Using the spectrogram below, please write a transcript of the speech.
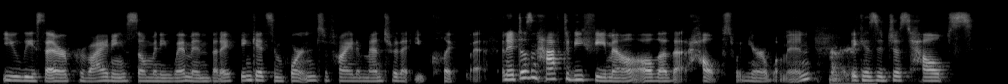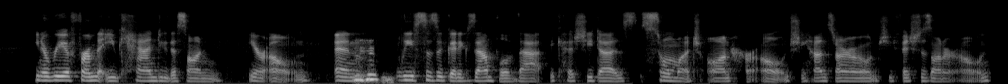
you, Lisa, are providing so many women. But I think it's important to find a mentor that you click with. And it doesn't have to be female, although that helps when you're a woman, because it just helps, you know, reaffirm that you can do this on your own. And Lisa's a good example of that because she does so much on her own. She hunts on her own, she fishes on her own.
